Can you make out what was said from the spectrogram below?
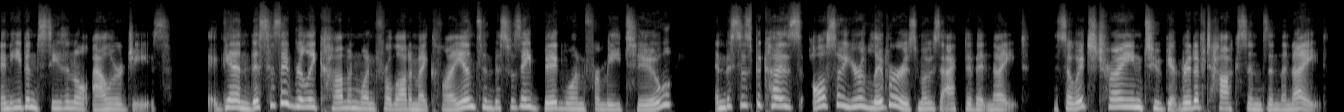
and even seasonal allergies. Again, this is a really common one for a lot of my clients, and this was a big one for me too. And this is because also your liver is most active at night. So it's trying to get rid of toxins in the night.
